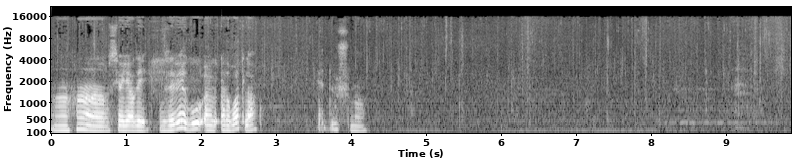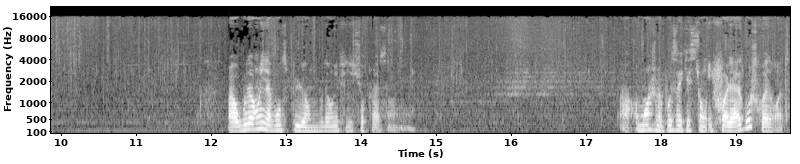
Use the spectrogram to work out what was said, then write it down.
Parce que regardez, vous avez à, à droite là, il y a deux chemins. Alors au bout d'un moment il avance plus, hein. au bout d'un moment il fait du surplace. hein. Alors moi je me pose la question, il faut aller à gauche ou à droite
